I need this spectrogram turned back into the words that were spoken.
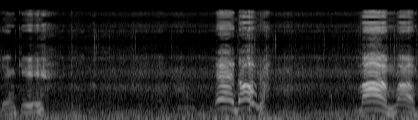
Dzięki. Nie, dobra. Mam, mam.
